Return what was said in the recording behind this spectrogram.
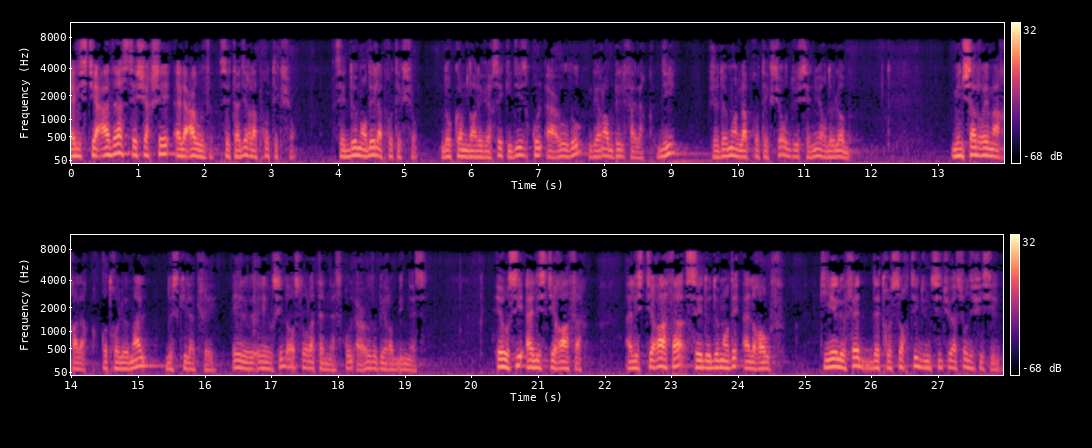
Al-isti'adha, c'est chercher al-aoud, c'est-à-dire la protection. C'est demander la protection. Donc comme dans les versets qui disent Qul bi rabbil falaq. Dis, je demande la protection du Seigneur de l'aube. Min sharri khalaq, contre le mal de ce qu'il a créé. Et, aussi dans Surat An-Nas, Qul bi rabbin nas. Et aussi al-istiratha. Al-istiratha, c'est de demander al-rawf, qui est le fait d'être sorti d'une situation difficile.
